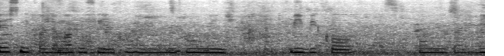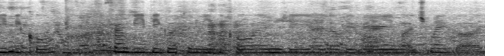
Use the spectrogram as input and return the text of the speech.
Ko lang mafe-feel ko ngayon. oh my god, Bibico. From Bibigo to Bibico, MG, I love you very much, my god.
